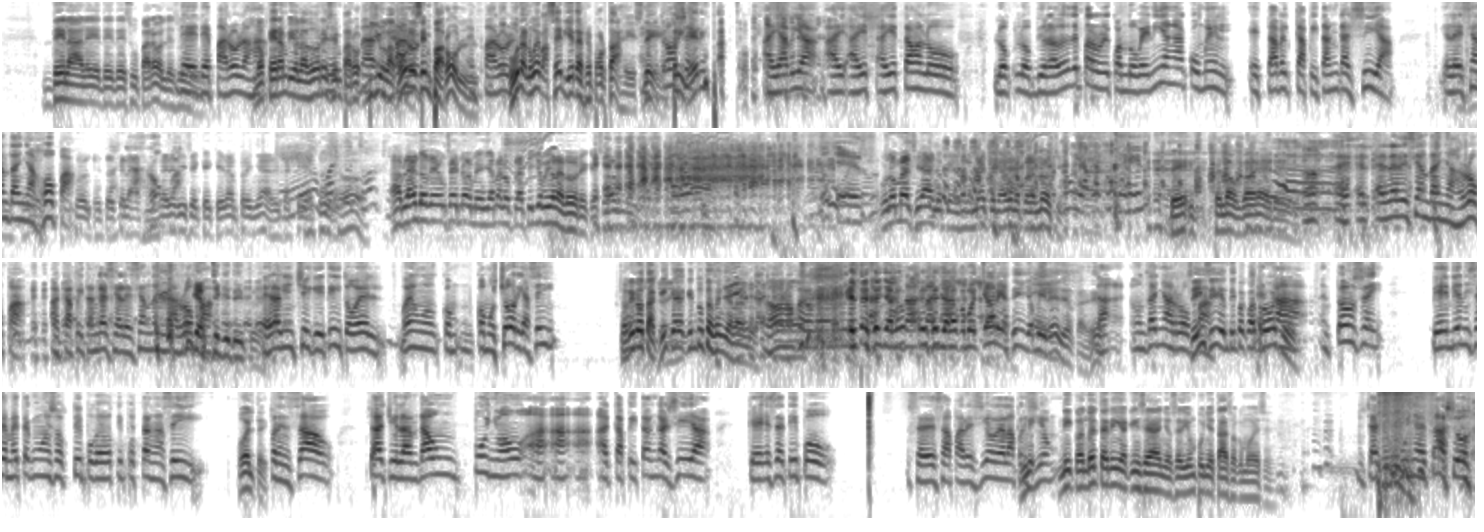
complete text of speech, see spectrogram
de la de, de, de su parol. De, su, de, de Parol, ajá. No que eran violadores en parol. Pa- Violadores en parol. En Parol. Una nueva serie de reportajes de primer impacto. ahí había, ahí, ahí, ahí estaban los, los, los violadores de Parol y cuando venían a comer estaba el capitán García, que le decían dañajopa. Entonces las mujeres dicen que quedan preñadas. estas criaturas. talking? Hablando de un fenómeno, se llama los platillos violadores, que son unos marcianos que se lo meten a uno por la noche. De- perdón, go ahead. eh. Ah, eh, él, él le decían dañarropa al capitán García, le decían era chiquitito. Era bien chiquitito él, bueno, com- como chori así. Chori no está aquí. ¿Qué- ¿Quién tú estás señalando? No, no, pero que- Él te señaló, Da- él daña- señaló como Chori así. Yo miré. yo- Da- un dañarropa. Sí, sí, un tipo de 4'8". Ah, entonces, viene, viene y se mete con esos tipos, que esos tipos están así, Fuerte. prensados. Chacho, y le han dado un puño a un- a- a- a- al capitán García, que ese tipo se desapareció de la prisión. ni cuando él tenía 15 años se dio un puñetazo como ese. Muchacho, un puñetazo.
